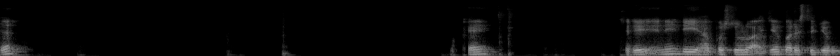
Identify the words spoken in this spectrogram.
Udah? Oke. Jadi ini dihapus dulu aja baris 74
